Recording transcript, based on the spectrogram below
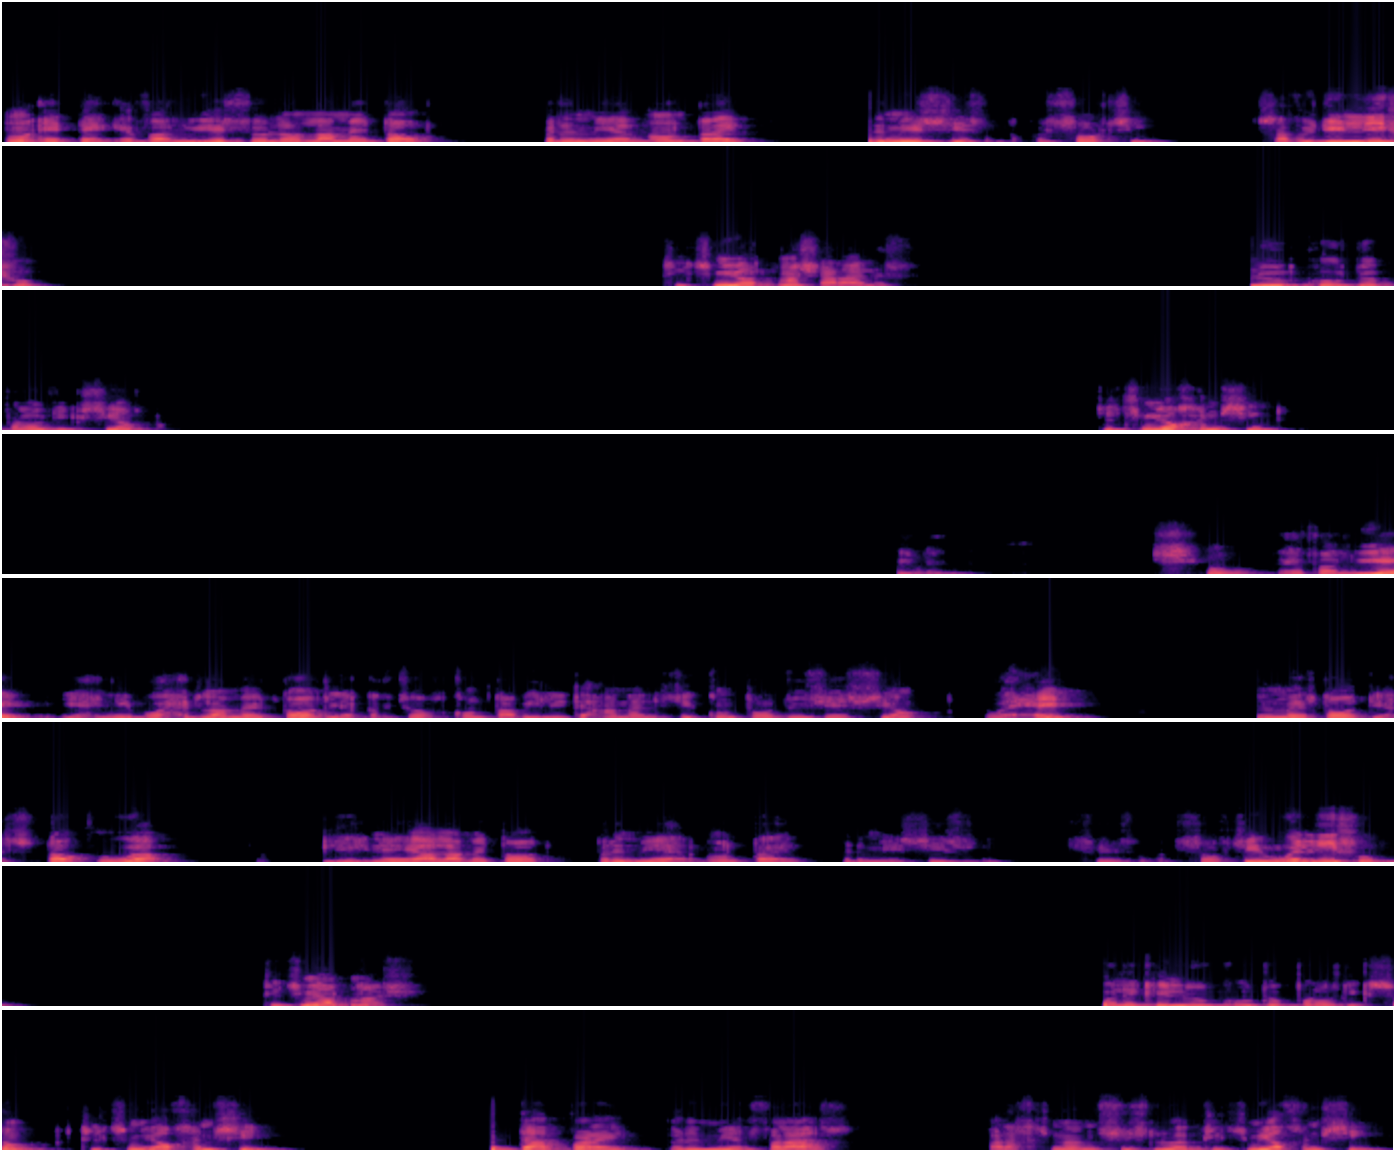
ont été évalués selon la méthode première entrée, première sortie. Ça veut dire l'IFO. 312,000 le coût de production. تلتمية وخمسين sont évalués. يعني بواحد la méthode اللي قريتوها في comptabilité analytique contrôle de gestion واحد ال méthode ديال stock هو اللي هنايا la méthode première entrée première sortie هو اللي فوق 312 ولكن le coût de production 350 d'après première phrase راه خصنا نسجلوها ب 350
